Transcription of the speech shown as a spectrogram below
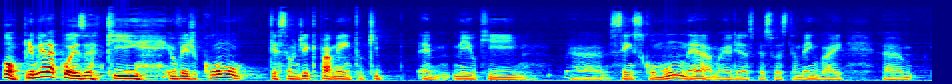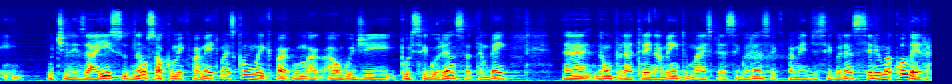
Bom, primeira coisa que eu vejo como questão de equipamento, que é meio que uh, senso comum, né? A maioria das pessoas também vai uh, utilizar isso, não só como equipamento, mas como uma, algo de por segurança também né, não para treinamento, mas para segurança, equipamento de segurança, seria uma coleira.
